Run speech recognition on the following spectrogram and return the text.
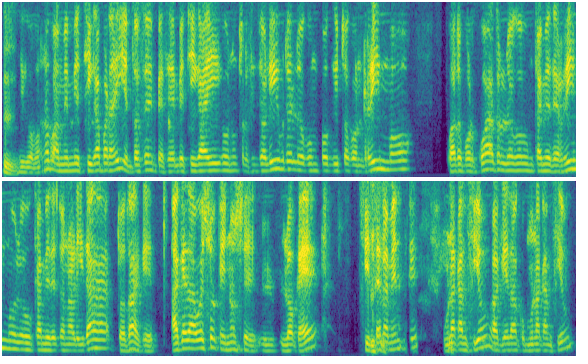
Hmm. Digo, bueno, pues me investiga por ahí. Entonces empecé a investigar ahí con un trocito libre, luego un poquito con ritmo, 4x4, luego un cambio de ritmo, luego un cambio de tonalidad, total, que ha quedado eso que no sé lo que es, sinceramente, una canción, ha quedado como una canción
